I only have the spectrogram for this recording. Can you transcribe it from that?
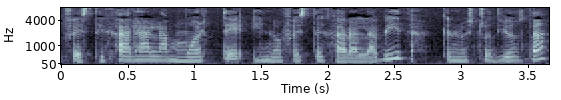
festejar a la muerte y no festejar a la vida que nuestro Dios da.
